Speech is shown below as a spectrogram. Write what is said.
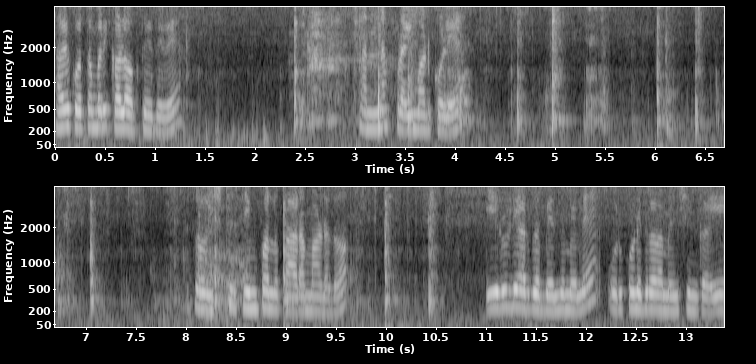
ಹಾಗೆ ಕೊತ್ತಂಬರಿ ಕಾಳು ಹಾಕ್ತಾಯಿದ್ದೀವಿ ಚೆನ್ನಾಗಿ ಫ್ರೈ ಮಾಡ್ಕೊಳ್ಳಿ. ಸೊ ಇಷ್ಟು ಸಿಂಪಲ್ ಖಾರ ಮಾಡೋದು. ಈರುಳ್ಳಿ ಅರ್ಧ ಬೆಂದ ಮೇಲೆ ಹುರ್ಕೊಂಡಿದ್ರಲ್ಲ ಮೆಣಸಿನ್ಕಾಯಿ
